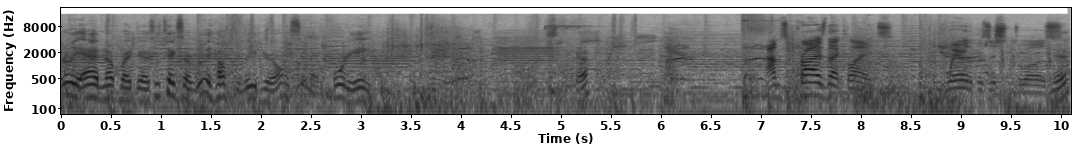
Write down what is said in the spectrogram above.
really adding up right there. So he takes a really healthy lead here, only sitting at 48. Okay. I'm surprised that Clanks where the positions was. Yeah.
